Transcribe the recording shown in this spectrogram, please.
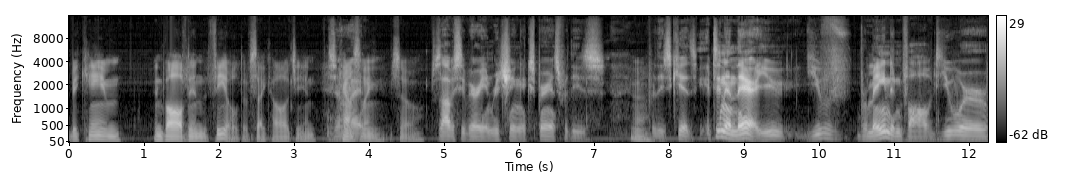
became involved in the field of psychology and that right? counseling. So It was obviously a very enriching experience for these yeah. for these kids. It didn't end there. You you've remained involved. You were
